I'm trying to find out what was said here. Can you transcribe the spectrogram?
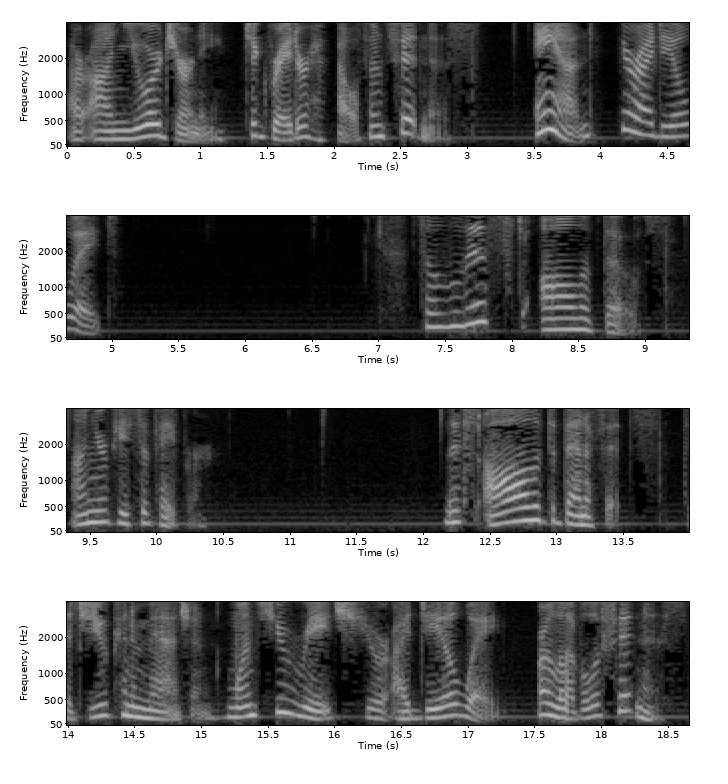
are on your journey to greater health and fitness and your ideal weight. So list all of those on your piece of paper. List all of the benefits that you can imagine once you reach your ideal weight or level of fitness.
